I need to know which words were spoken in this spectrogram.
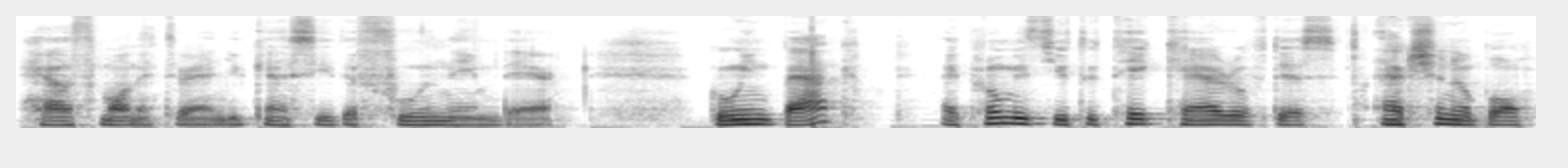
Health Monitor and you can see the full name there. Going back, I promised you to take care of this actionable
